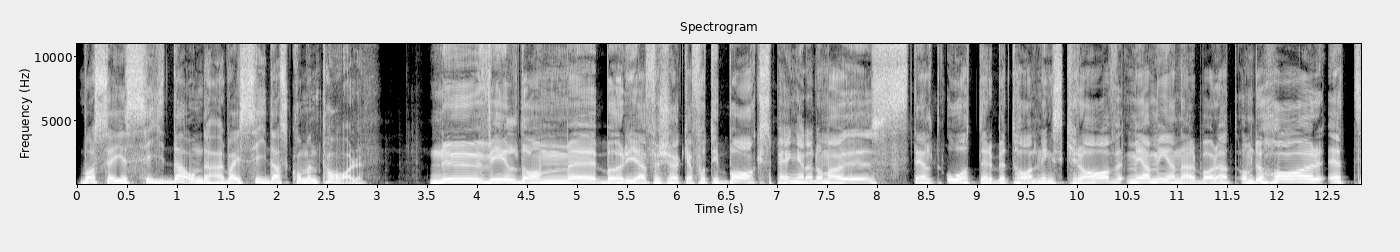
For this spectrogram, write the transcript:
vad säger Sida om det här? Vad är Sidas kommentar? Nu vill de eh, börja försöka få tillbaks pengarna. De har eh, ställt återbetalningskrav. Men jag menar bara att om du har ett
